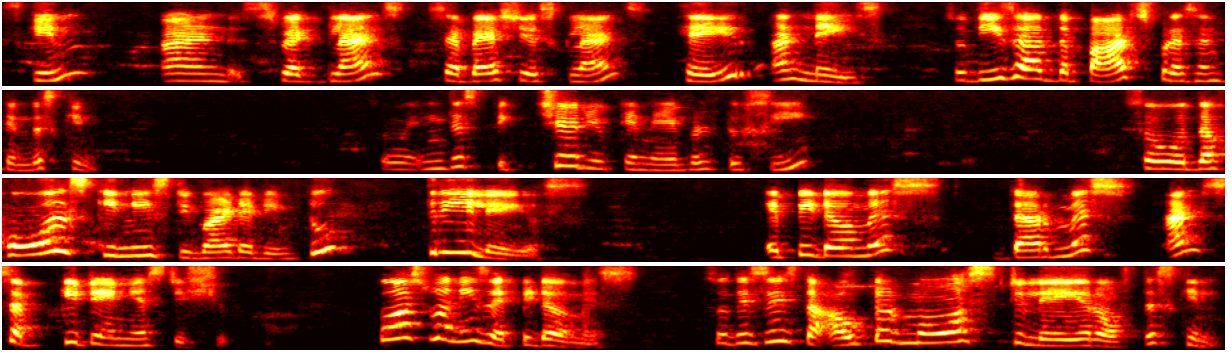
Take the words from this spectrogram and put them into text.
skin and sweat glands, sebaceous glands, hair and nails. So these are the parts present in the skin. So in this picture, you can able to see. So the whole skin is divided into three layers. Epidermis, dermis and subcutaneous tissue. First one is epidermis. So this is the outermost layer of the skin.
